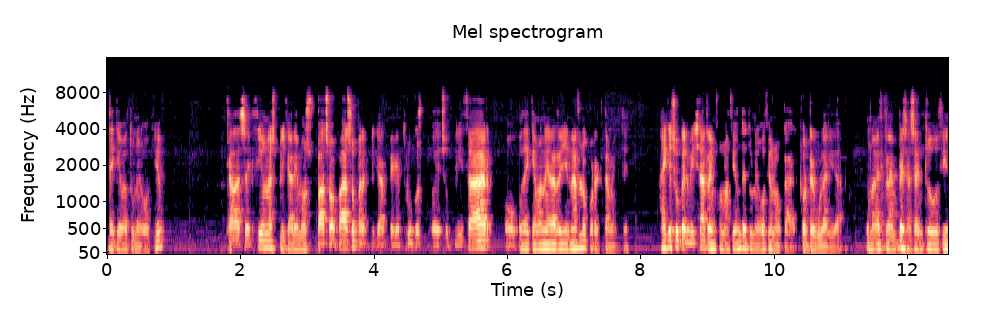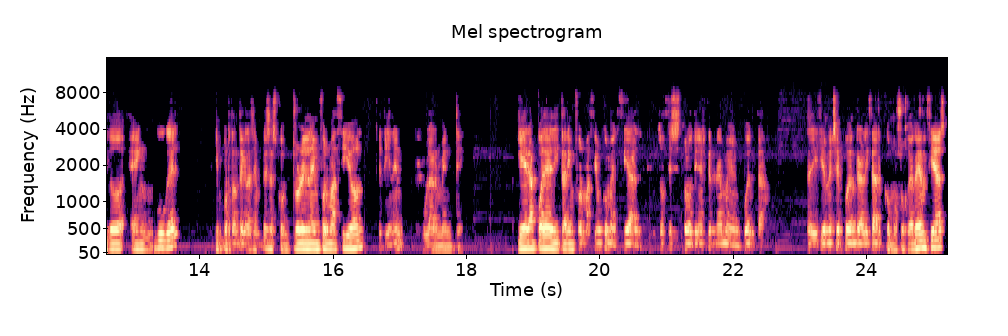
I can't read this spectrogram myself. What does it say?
de qué va tu negocio. Cada sección la explicaremos paso a paso para explicarte qué trucos puedes utilizar o de qué manera rellenarlo correctamente. Hay que supervisar la información de tu negocio local con regularidad. Una vez que la empresa se ha introducido en Google, importante que las empresas controlen la información que tienen regularmente. Cualquiera puede editar información comercial, entonces esto lo tienes que tener muy en cuenta. Las ediciones se pueden realizar como sugerencias,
